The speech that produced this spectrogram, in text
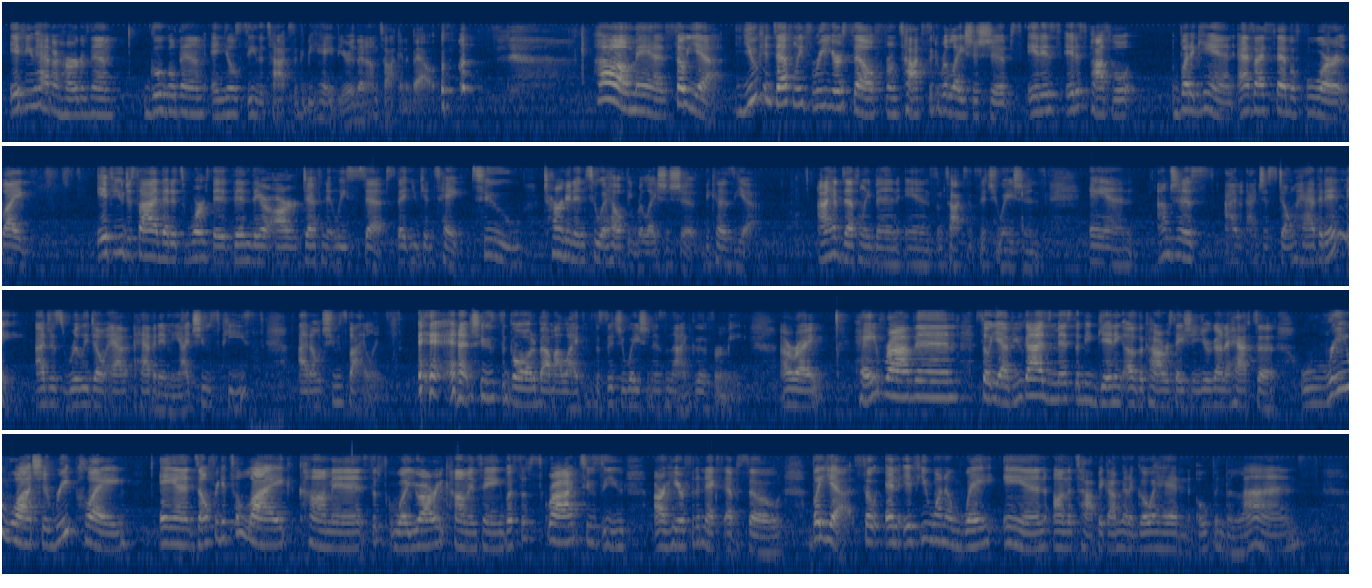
If you haven't heard of them, Google them and you'll see the toxic behavior that I'm talking about. oh man, so yeah, you can definitely free yourself from toxic relationships. It is it is possible. But again, as I said before, like if you decide that it's worth it, then there are definitely steps that you can take to turn it into a healthy relationship because yeah, I have definitely been in some toxic situations and I'm just I, I just don't have it in me. I just really don't have it in me. I choose peace. I don't choose violence. and I choose to go on about my life if the situation is not good for me. All right. Hey, Robin. So, yeah, if you guys missed the beginning of the conversation, you're going to have to rewatch it, replay. And don't forget to like, comment, subscribe. Well, you're already commenting, but subscribe too so you are here for the next episode. But yeah, so and if you want to weigh in on the topic, I'm going to go ahead and open the lines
